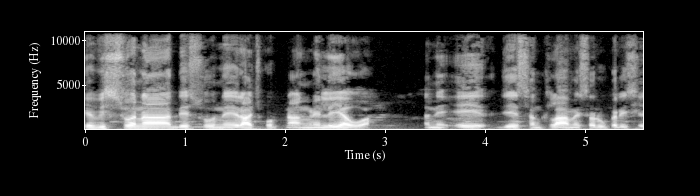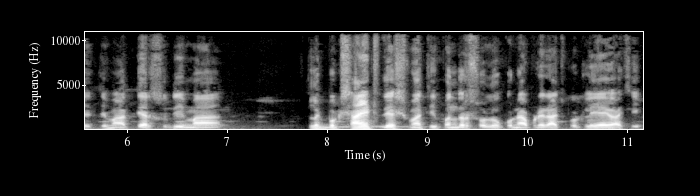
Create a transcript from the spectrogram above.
કે વિશ્વના દેશોને રાજકોટના આંગણે લઈ આવવા અને એ જે શૃંખલા અમે શરૂ કરી છે, જેમાં અત્યાર સુધીમાં લગભગ સાહીઠ દેશમાંથી પંદરસો લોકોને આપણે રાજકોટ લઈ આવ્યા છીએ.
